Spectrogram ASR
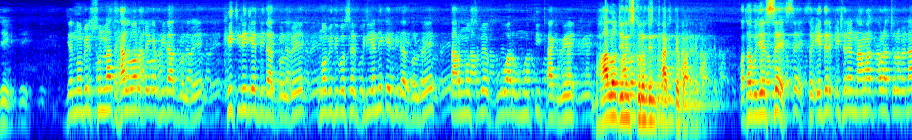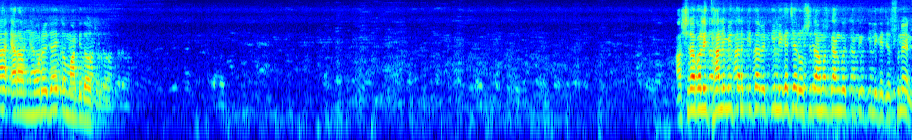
জি। যে নবীর সুন্নাত রুটিকে বিদাত বলবে, খিচড়িকে বিদাত বলবে, নবী দিবসের বিরিয়ানিকে বিদাত বলবে, তার নসবে গুয়ার মূর্তি থাকবে, ভালো জিনিস কোনোদিন থাকতে পারে কথা বুঝে এসছে? তো এদের পিছনে নামাজ পড়া চলবে না, এরা মরে যায় তো মাটি দেওয়া চলবে। আশরাফ আলী থানভী তার কিতাবে কি লিখেছে? রশিদ আহমদ গাঙ্গুই কি- লিখেছে? শুনেন।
